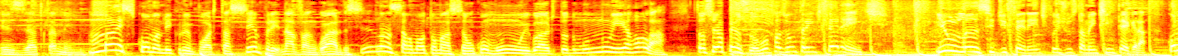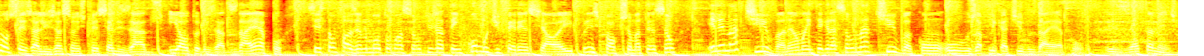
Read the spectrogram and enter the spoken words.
Exatamente. Mas como a Microimport está sempre na vanguarda, se lançar uma automação comum, igual de todo mundo, não ia rolar. Então você já pensou, vou fazer um trem diferente. E o lance diferente foi justamente integrar. Como vocês ali já são especializados e autorizados da Apple, vocês estão fazendo uma automação que já tem como diferencial aí, principal que chama atenção, ele é nativa, né? Uma integração nativa com os aplicativos da Apple. Exatamente,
